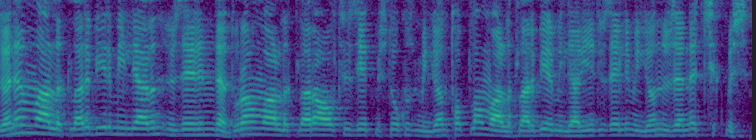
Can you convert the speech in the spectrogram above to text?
Dönem varlıkları 1 milyarın üzerinde, duran varlıkları 679 milyon, toplam varlıkları 1 milyar 750 milyonun üzerine çıkmış.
